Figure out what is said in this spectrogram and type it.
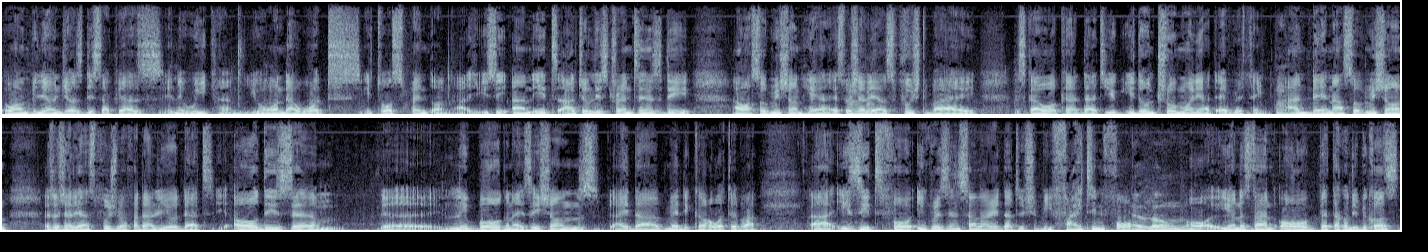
one billion just disappears in a week, and you wonder what it was spent on. Uh, you see, and it actually strengthens the our submission here, especially as pushed by Skywalker, that you, you don't throw money at everything. And then our submission, especially as pushed by Father Leo, that all these um, uh, labor organizations, either medical or whatever. Uh, is it for increase in salary that we should be fighting for Alone. or you understand or better condition because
